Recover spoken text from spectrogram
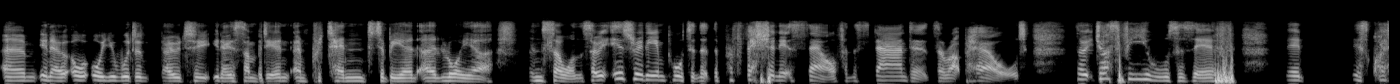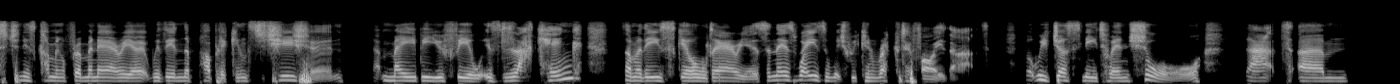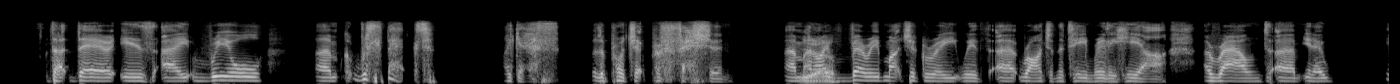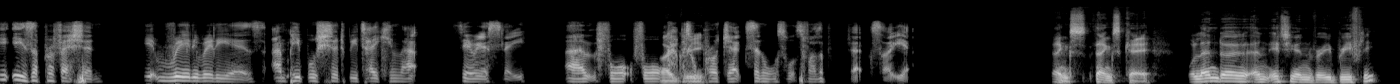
Um, you know or, or, you wouldn't go to you know somebody and, and pretend to be a, a, lawyer and so on. So it is really important that the profession itself and the standards are upheld. So it just feels as if this question is coming from an area within the public institution that maybe you feel is lacking some of these skilled areas. And there's ways in which we can rectify that. But we just need to ensure that um, that there is a real um, respect, I guess, for the project profession. Um, yeah. And I very much agree with uh, Raj and the team really here around, um, you know, it is a profession. It really, really is, and people should be taking that seriously um, for for I capital agree. projects and all sorts of other projects. So yeah. Thanks, thanks, Kay. Orlando and Etienne, very briefly.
